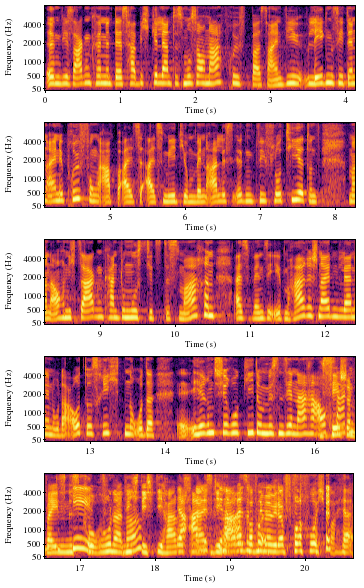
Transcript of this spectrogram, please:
irgendwie sagen können, das habe ich gelernt, das muss auch nachprüfbar sein. Wie legen Sie denn eine Prüfung ab als, als Medium, wenn alles irgendwie flottiert und man auch nicht sagen kann, du musst jetzt das machen, als wenn Sie eben Haare schneiden lernen oder Autos richten oder äh, Hirnchirurgie, dann müssen Sie nachher auch ich sagen, Ich sehe schon, bei Ihnen ist Corona ne? wichtig, die Haare Haare ja, schneiden. Die genau, Haare also kommen immer wieder vor. Furchtbar, ja.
